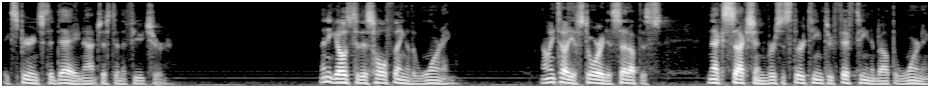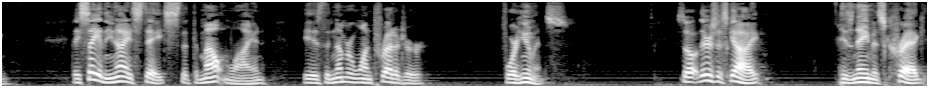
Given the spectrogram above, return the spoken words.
experience today, not just in the future. Then he goes to this whole thing of the warning. Let me tell you a story to set up this next section, verses 13 through 15, about the warning. They say in the United States that the mountain lion is the number one predator for humans. So there's this guy. His name is Craig.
